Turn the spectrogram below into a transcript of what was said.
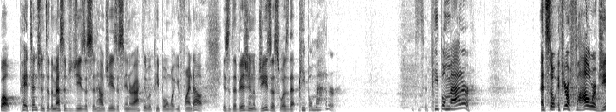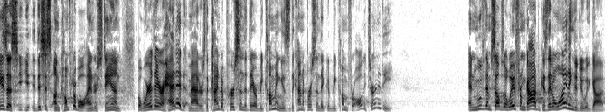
Well, pay attention to the message of Jesus and how Jesus interacted with people. And what you find out is that the vision of Jesus was that people matter. People matter. And so, if you're a follower of Jesus, you, you, this is uncomfortable, I understand, but where they are headed matters. The kind of person that they are becoming is the kind of person they could become for all eternity and move themselves away from God because they don't want anything to do with God.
